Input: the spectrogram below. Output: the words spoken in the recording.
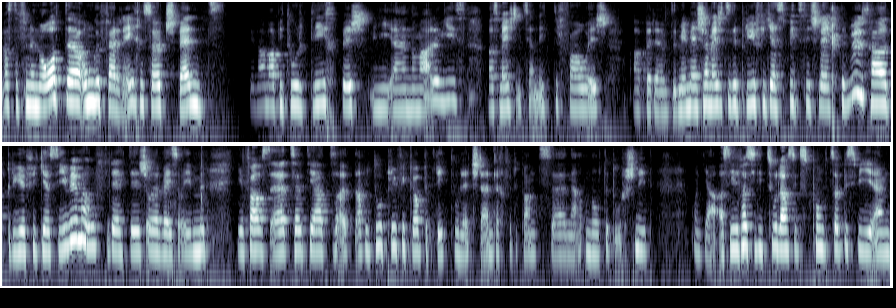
was du für eine Note ungefähr erreichen solltest, wenn du genau am Abitur gleich bist wie äh, normalerweise, was meistens ja nicht der Fall ist. Aber ähm, wir haben meistens in den Prüfungen ein bisschen schlechter, weil es halt Prüfungen sind, weil man aufgeregt ist oder weiss auch immer. Jedenfalls äh, zählt ja die Abiturprüfung, glaube ich, Drittel letztendlich für den ganzen äh, Notendurchschnitt. Und ja, also jedenfalls sind die Zulassungspunkte so etwas wie ähm,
